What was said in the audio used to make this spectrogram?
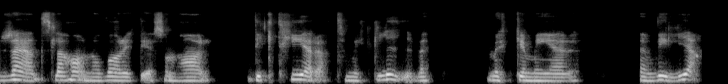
rädsla har nog varit det som har dikterat mitt liv mycket mer än vilja.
